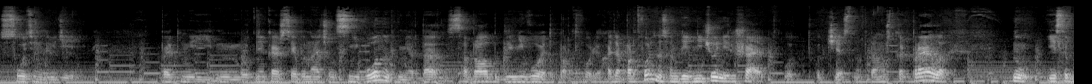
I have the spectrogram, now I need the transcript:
сотен людей. Поэтому, вот мне кажется, я бы начал с него, например, да, собрал бы для него это портфолио. Хотя портфолио, на самом деле, ничего не решает, вот, вот честно. Потому что, как правило, ну, если бы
